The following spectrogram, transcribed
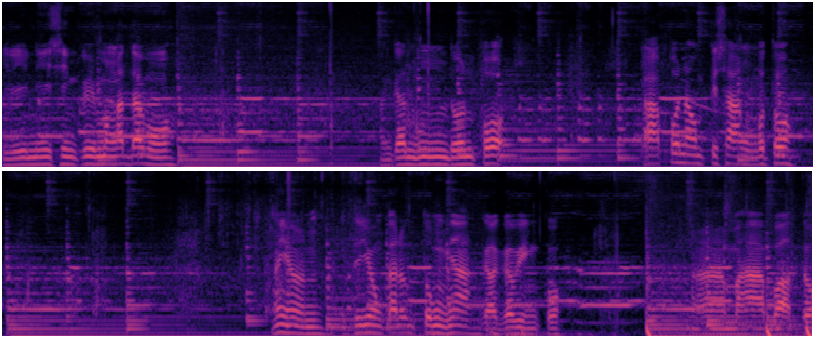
ilinisin ko yung mga damo. Hanggang doon po. Kapon na umpisahan ko to. Ngayon, ito yung karugtong niya, gagawin ko. Ah, mahaba to.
